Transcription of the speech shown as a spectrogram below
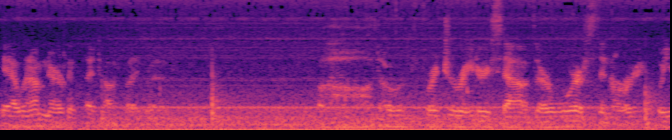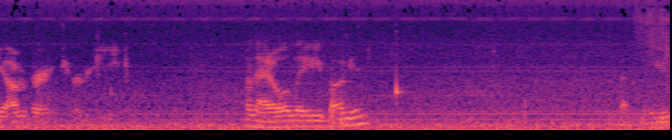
Yeah, when I'm nervous, I talk like that. Oh, the refrigerator sounds are worse than Requiem for a Dream. On that old lady bugging. That's you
